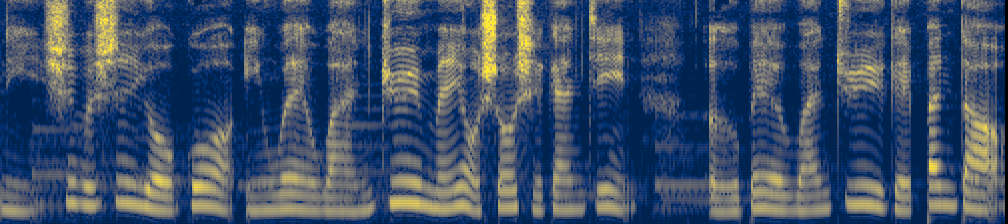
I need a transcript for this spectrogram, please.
你是不是有过因为玩具没有收拾干净而被玩具给绊倒、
